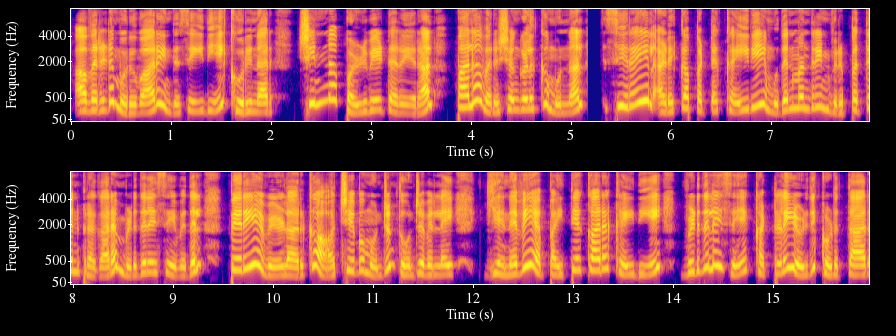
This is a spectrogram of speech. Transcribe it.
அவரிடம் ஒருவாறு இந்த செய்தியை கூறினார். சின்ன பழுவேட்டரையரால் பல வருஷங்கள் ஆண்டுகளுக்கு முன்னால் சிறையில் அடைக்கப்பட்ட கைதியை முதன்மந்திரியின் விருப்பத்தின் பிரகாரம் விடுதலை செய்வதில் பெரிய வேளாருக்கு ஆட்சேபம் ஒன்றும் தோன்றவில்லை. எனவே அப்பைத்தியக்கார கைதியை விடுதலை செய்ய கட்டளை எழுதி கொடுத்தார்.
